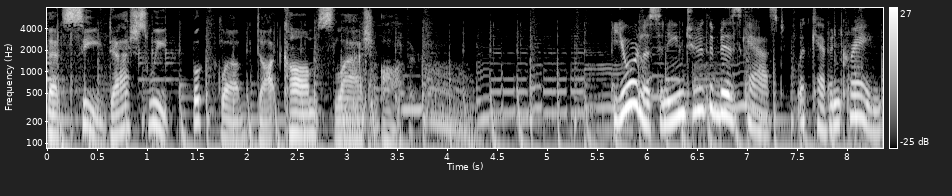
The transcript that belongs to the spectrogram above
That's c-suitebookclub.com slash author. You're listening to the Bizcast with Kevin Craine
